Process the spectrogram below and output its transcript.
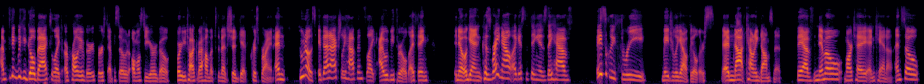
I think we could go back to like our probably our very first episode almost a year ago, where you talked about how much the Mets should get Kris Bryant, and who knows if that actually happens? Like I would be thrilled. I think, you know, again, because right now, I guess the thing is they have basically three major league outfielders, and not counting Dom Smith. They have Nimmo, Marte, and Canha, and so,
